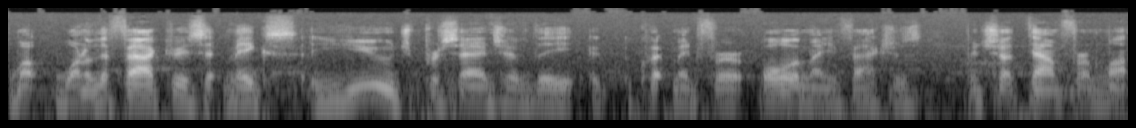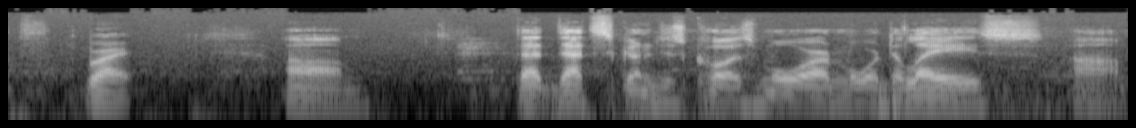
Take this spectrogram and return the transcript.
one of the factories that makes a huge percentage of the equipment for all the manufacturers been shut down for a month. Right. Um, that that's going to just cause more and more delays. Um,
